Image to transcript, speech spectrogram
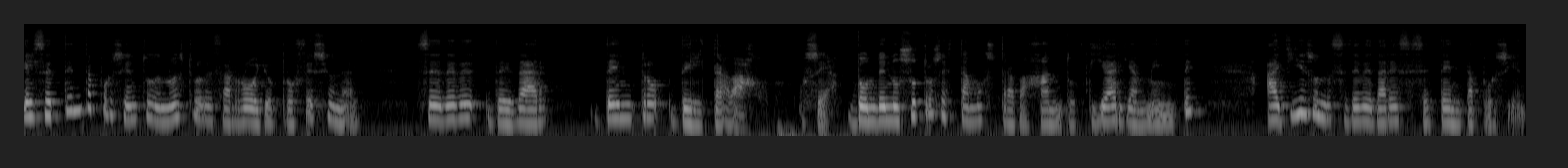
que el 70% de nuestro desarrollo profesional se debe de dar dentro del trabajo. O sea, donde nosotros estamos trabajando diariamente, allí es donde se debe dar ese 70%.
